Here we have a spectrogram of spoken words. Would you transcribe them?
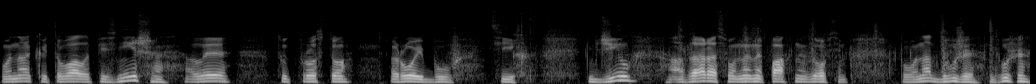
вона квітувала пізніше, але тут просто рой був цих бджіл, а зараз вона не пахне зовсім, бо вона дуже-дуже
